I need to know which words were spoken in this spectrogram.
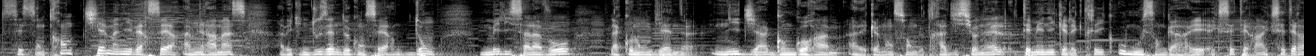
c'est son 30e anniversaire à Miramas, avec une douzaine de concerts, dont Mélissa Lavo, la colombienne Nidia Gongoram avec un ensemble traditionnel, Téménique électrique, Oumou Sangaré, etc., etc.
